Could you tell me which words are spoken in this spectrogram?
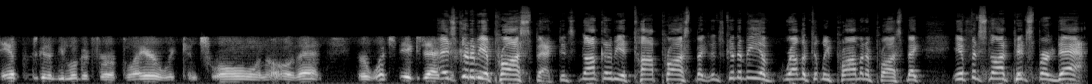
Tampa's going to be looking for a player with control and all of that? Or what's the exact? It's going to be a prospect. It's not going to be a top prospect. It's going to be a relatively prominent prospect if it's not Pittsburgh Dad.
